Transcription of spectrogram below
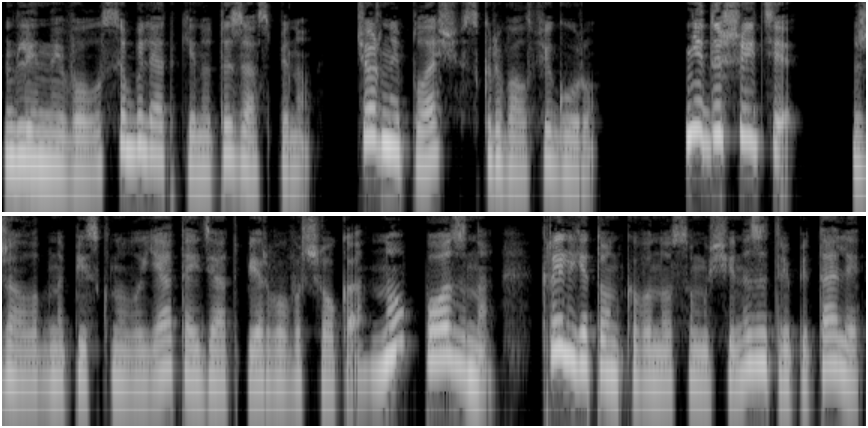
Длинные волосы были откинуты за спину. Черный плащ скрывал фигуру. «Не дышите!» — жалобно пискнула я, отойдя от первого шока. Но поздно. Крылья тонкого носа мужчины затрепетали,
